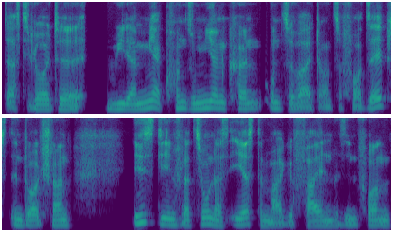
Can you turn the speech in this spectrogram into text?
dass die Leute wieder mehr konsumieren können und so weiter und so fort. Selbst in Deutschland ist die Inflation das 1. Mal gefallen. Wir sind von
